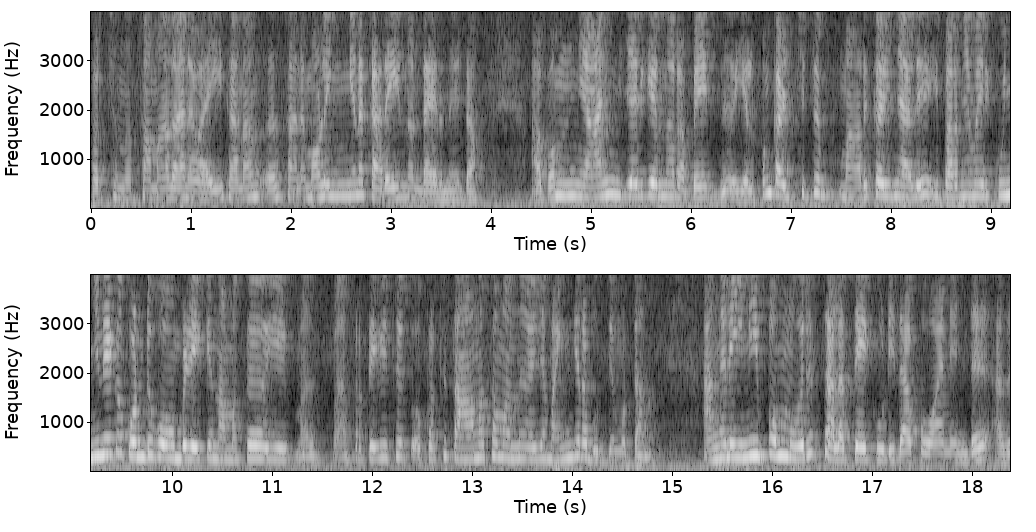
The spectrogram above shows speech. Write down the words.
കുറച്ചൊന്ന് സമാധാനമായി. കാരണം സനമോൾ ഇങ്ങനെ കരയുന്നുണ്ടായിരുന്നു കേട്ടോ. അപ്പം ഞാൻ വിചാരിക്കായിരുന്നു റബ്ബേ എളുപ്പം കഴിച്ചിട്ട് മാറിക്കഴിഞ്ഞാൽ ഈ പറഞ്ഞ മാതിരി കുഞ്ഞിനെയൊക്കെ കൊണ്ടുപോകുമ്പോഴേക്കും നമുക്ക് ഈ പ്രത്യേകിച്ച് കുറച്ച് താമസം വന്നു കഴിഞ്ഞാൽ ഭയങ്കര ബുദ്ധിമുട്ടാണ്. അങ്ങനെ ഇനിയിപ്പം ഒരു സ്ഥലത്തെ കൂടി ഇതാ പോകാനുണ്ട് അത്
